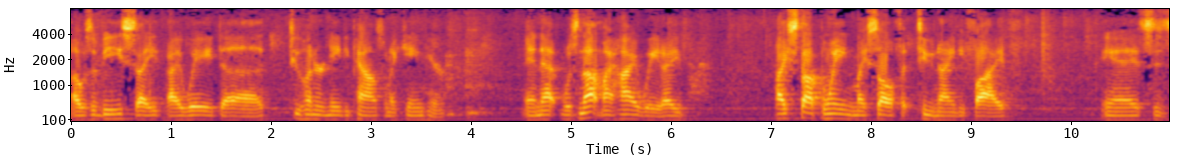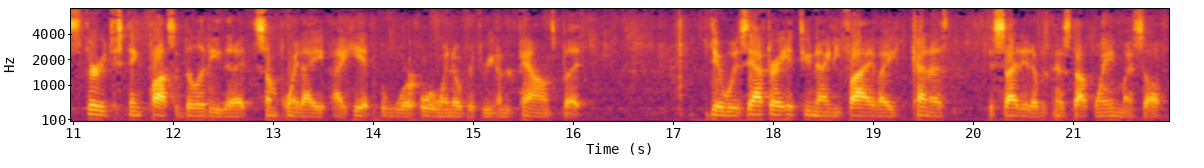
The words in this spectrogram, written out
I was obese. I I weighed uh, 280 pounds when I came here, and that was not my high weight. I I stopped weighing myself at 295, and it's, it's a very distinct possibility that at some point I, I hit or, or went over 300 pounds, but there was after I hit 295, I kind of decided I was going to stop weighing myself.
